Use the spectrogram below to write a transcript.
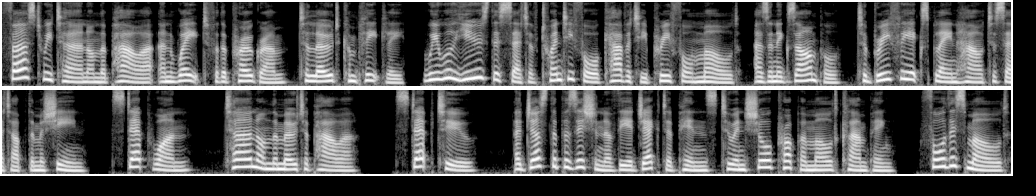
First, we turn on the power and wait for the program to load completely. We will use this set of 24 cavity preform mold as an example to briefly explain how to set up the machine. Step 1 Turn on the motor power. Step 2 Adjust the position of the ejector pins to ensure proper mold clamping. For this mold,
